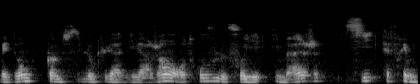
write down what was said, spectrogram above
mais donc, comme l'oculaire est divergent, on retrouve le foyer image, ici f'2.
